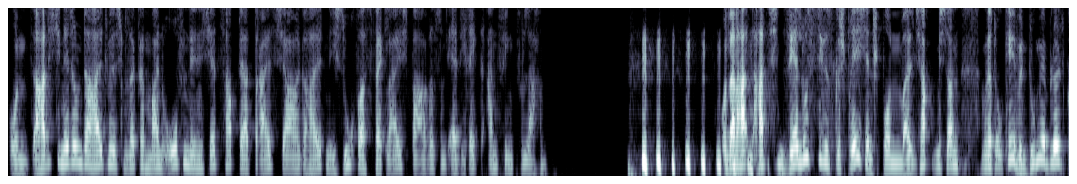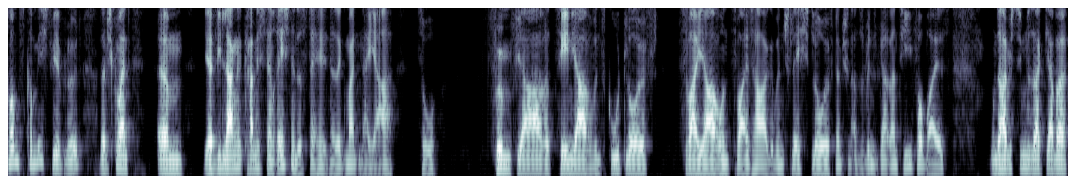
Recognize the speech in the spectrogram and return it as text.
Und da hatte ich die nette Unterhaltung, dass ich gesagt habe, mein Ofen, den ich jetzt habe, der hat 30 Jahre gehalten, ich suche was Vergleichbares und er direkt anfing zu lachen. und dann hat, hat, sich ein sehr lustiges Gespräch entsponnen, weil ich habe mich dann hab gedacht, okay, wenn du mir blöd kommst, komme ich mir blöd. Und da habe ich gemeint, ähm, ja, wie lange kann ich denn rechnen, dass der hält? Und dann hat er gemeint, naja, so fünf Jahre, zehn Jahre, wenn es gut läuft, zwei Jahre und zwei Tage, wenn es schlecht läuft. Ich, also wenn die Garantie vorbei ist. Und da habe ich zu ihm gesagt, ja, aber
